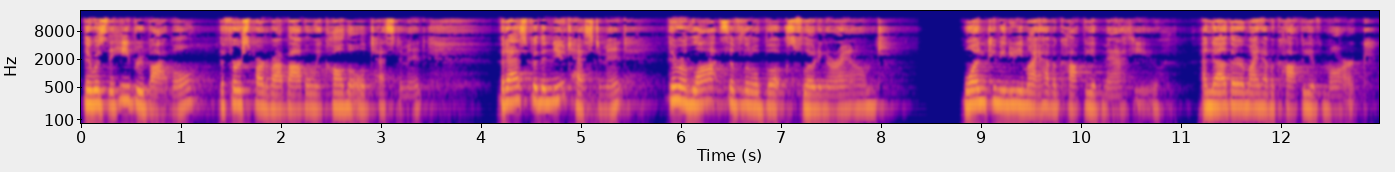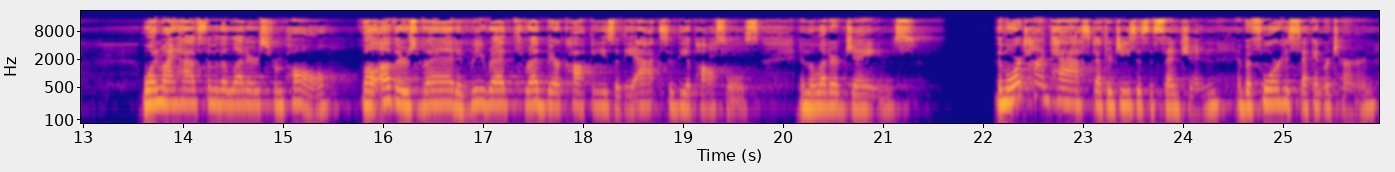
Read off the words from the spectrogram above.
There was the Hebrew Bible, the first part of our Bible we call the Old Testament. But as for the New Testament, there were lots of little books floating around. One community might have a copy of Matthew, another might have a copy of Mark. One might have some of the letters from Paul, while others read and reread threadbare copies of the Acts of the Apostles and the letter of James. The more time passed after Jesus' ascension and before his second return,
